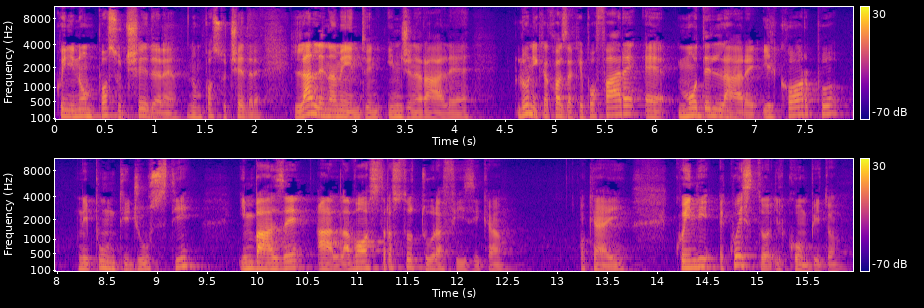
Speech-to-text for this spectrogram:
Quindi non può succedere, non può succedere. L'allenamento in, in generale, l'unica cosa che può fare è modellare il corpo nei punti giusti in base alla vostra struttura fisica. Ok? Quindi è questo il compito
